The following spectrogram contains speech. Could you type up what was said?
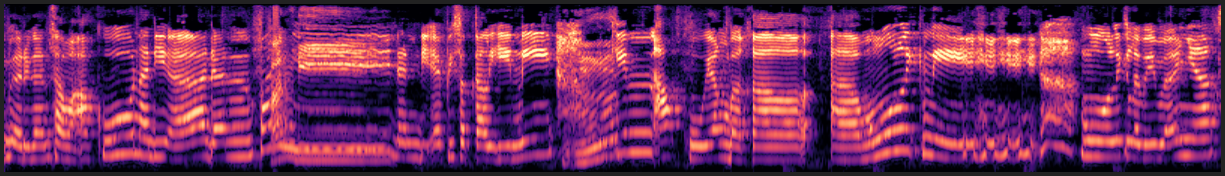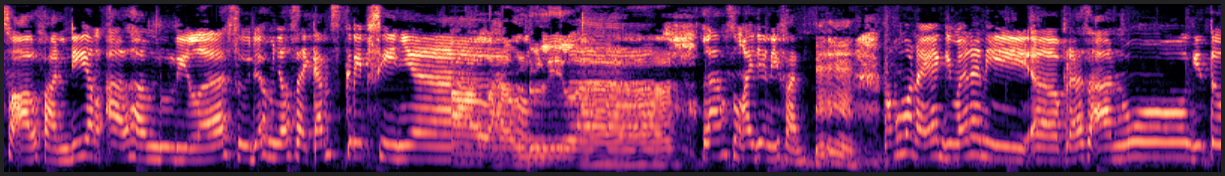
barengan sama aku Nadia dan Fandi. Fandi. Dan di episode kali ini Hmm? mungkin aku yang bakal uh, mengulik nih, lebih banyak soal Fandi yang alhamdulillah sudah menyelesaikan skripsinya. Alhamdulillah Langsung aja nih Van. Mm-mm. Aku mau nanya gimana nih uh, perasaanmu gitu.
